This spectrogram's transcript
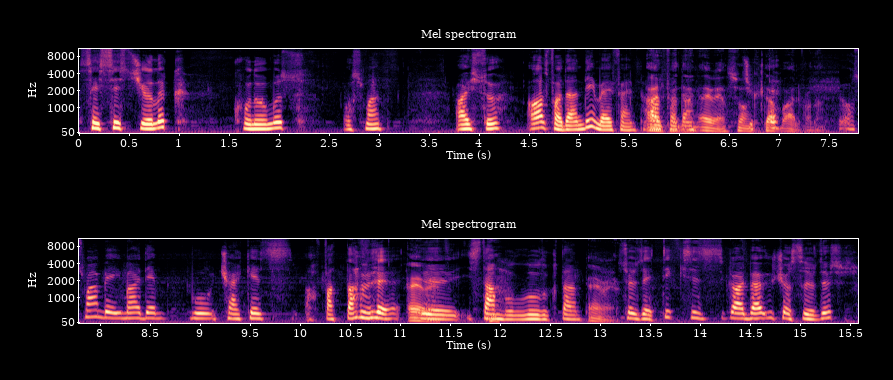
Sessiz Çığlık. Konuğumuz Osman Aysu. Alfa'dan değil mi efendim? Alfa'dan, evet son çıktı. kitap Alfa'dan. Osman Bey madem bu Çerkez Affat'tan ve Evet. e, İstanbulluluktan Evet. söz ettik. Siz galiba 3 asırdır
